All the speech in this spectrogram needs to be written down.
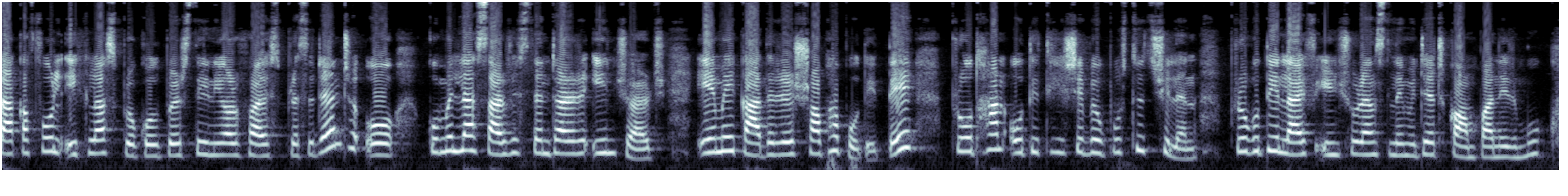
তাকাফুল ইখলাস প্রকল্পের সিনিয়র ভাইস প্রেসিডেন্ট ও কুমিল্লা সার্ভিস সেন্টারের ইনচার্জ এম এ কাদেরের সভাপতিত্বে প্রধান অতিথি হিসেবে উপস্থিত ছিলেন প্রগতি লাইফ ইন্স্যুরেন্স লিমিটেড কোম্পানির মুখ্য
